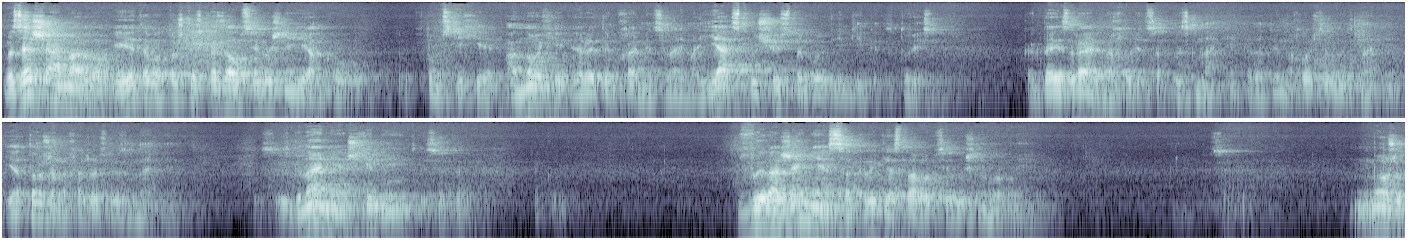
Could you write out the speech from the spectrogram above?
Везеша Амарло, и это вот то, что сказал Всевышний Якову в том стихе, Анохи Эретем Хамец Райма, я спущусь с тобой в Египет. То есть, когда Израиль находится в изгнании, когда ты находишься в изгнании, я тоже нахожусь в изгнании. То есть, изгнание Шхины, то есть это такое выражение сокрытия славы Всевышнего в мире. Может,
